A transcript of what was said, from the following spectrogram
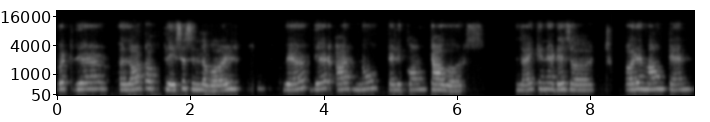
But there are a lot of places in the world where there are no telecom towers, like in a desert or a mountain.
